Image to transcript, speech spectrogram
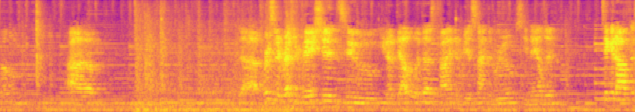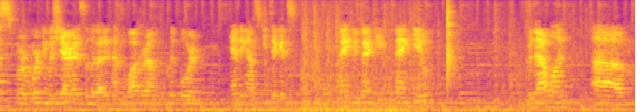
Love them. Um, the person at reservations who you know dealt with us trying to reassign the rooms, you nailed it. Ticket office for working with Sharon so that I didn't have to walk around with a clipboard handing out ski tickets. Thank you, thank you, thank you for that one. Um,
